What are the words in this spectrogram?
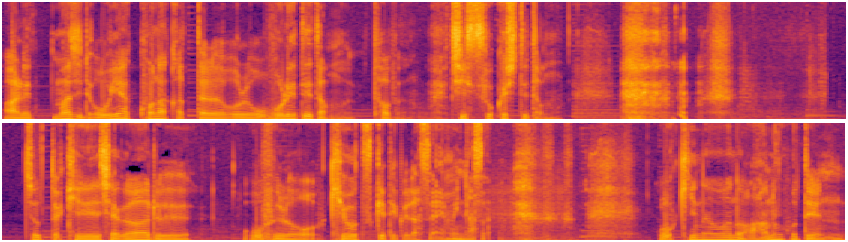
あれ、マジで親来なかったら俺溺れてたもん、多分。窒息してたもん。ちょっと傾斜があるお風呂気をつけてください、皆さん。沖縄のあのホテル、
